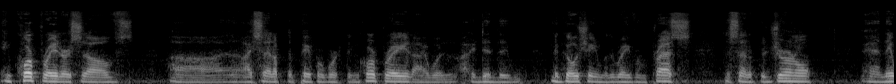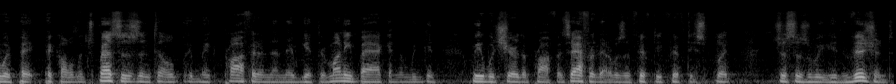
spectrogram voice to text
incorporate ourselves. I set up the paperwork to incorporate. I was I did the negotiating with the Raven Press to set up the journal and they would pay, pick all the expenses until we make profit, and then they would get their money back, and then we get we would share the profits after that. It was a 50-50 split, just as we envisioned.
